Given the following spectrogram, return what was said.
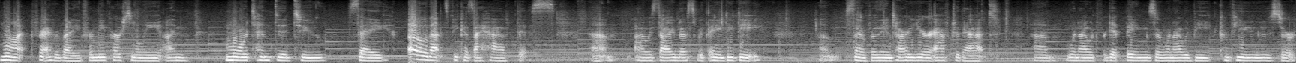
not for everybody. For me personally, I'm more tempted to say, oh, that's because I have this. Um, I was diagnosed with ADD. Um, so for the entire year after that, um, when I would forget things or when I would be confused or,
